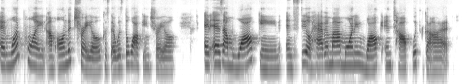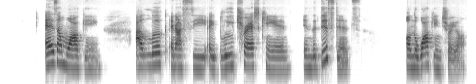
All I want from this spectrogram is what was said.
at one point, I'm on the trail because there was the walking trail. And as I'm walking and still having my morning walk and talk with God, as I'm walking, I look and I see a blue trash can in the distance on the walking trail.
